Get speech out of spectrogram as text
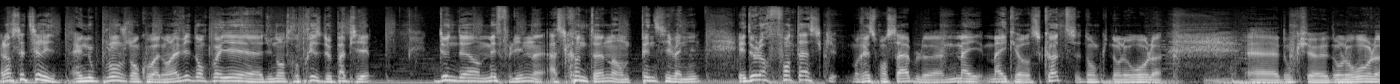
Alors cette série, elle nous plonge dans quoi? Dans la vie d'employé d'une entreprise de papier. Dunder Mifflin à Scranton en Pennsylvanie. Et de leur fantasque responsable euh, Mi- Michael Scott donc dans le rôle euh, donc euh, dont le rôle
